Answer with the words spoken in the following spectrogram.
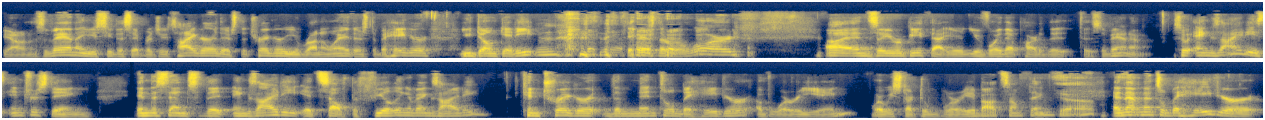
you out in the savannah, you see the saber-tooth tiger, there's the trigger, you run away, there's the behavior, you don't get eaten, there's the reward. Uh, and so you repeat that, you, you avoid that part of the, the savannah. So anxiety is interesting in the sense that anxiety itself, the feeling of anxiety, can trigger the mental behavior of worrying, where we start to worry about something. Yeah. And that mental behavior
